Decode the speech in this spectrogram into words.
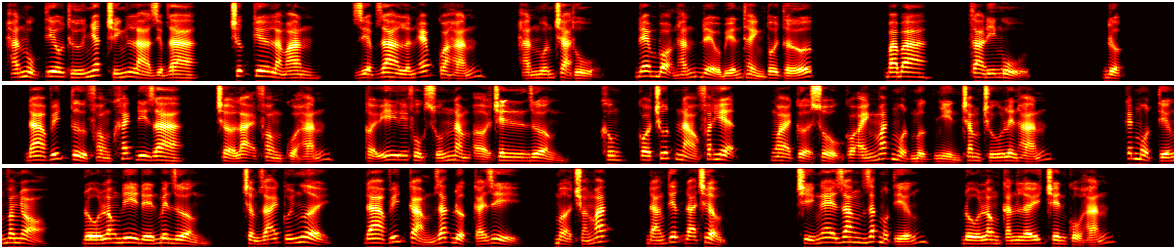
Hắn mục tiêu thứ nhất chính là Diệp gia trước kia làm ăn, Diệp gia lấn ép qua hắn, hắn muốn trả thù, đem bọn hắn đều biến thành tôi tớ. Ba ba, ta đi ngủ. Được. David từ phòng khách đi ra, trở lại phòng của hắn, cởi y phục xuống nằm ở trên giường, không có chút nào phát hiện, ngoài cửa sổ có ánh mắt một mực nhìn chăm chú lên hắn. Cách một tiếng vang nhỏ, đồ long đi đến bên giường, chậm rãi cúi người, David cảm giác được cái gì, mở choáng mắt, đáng tiếc đã trưởng. Chỉ nghe răng rắc một tiếng, đồ long cắn lấy trên cổ hắn.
